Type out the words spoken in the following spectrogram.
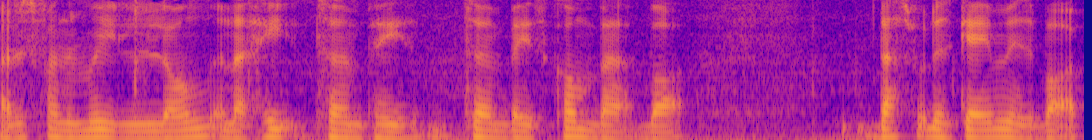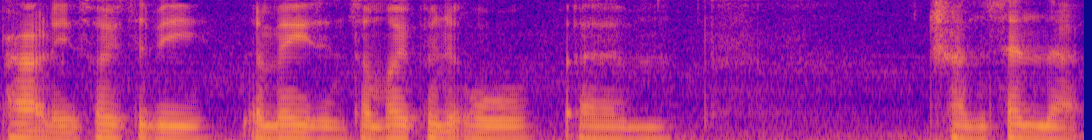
I just find them really long, and I hate turn based turn based combat. But that's what this game is. But apparently, it's supposed to be amazing. So I'm hoping it will um, transcend that.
